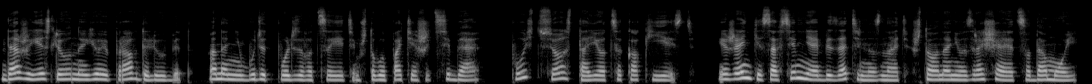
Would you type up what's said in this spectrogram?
Даже если он ее и правда любит, она не будет пользоваться этим, чтобы потешить себя. Пусть все остается как есть. И Женьке совсем не обязательно знать, что она не возвращается домой,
